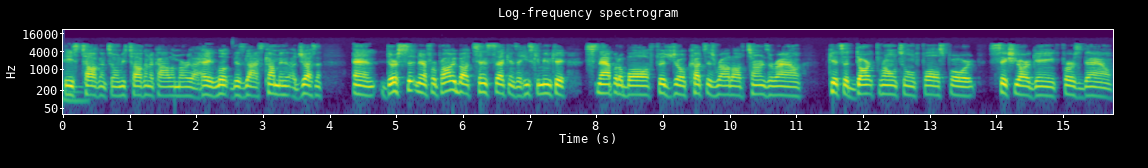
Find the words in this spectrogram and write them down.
He's talking to him. He's talking to Kyler Murray like, "Hey, look, this guy's coming, adjusting." And they're sitting there for probably about 10 seconds and he's communicating, snap of the ball. Fitzgerald cuts his route off, turns around, gets a dart thrown to him, falls forward, six yard gain, first down.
